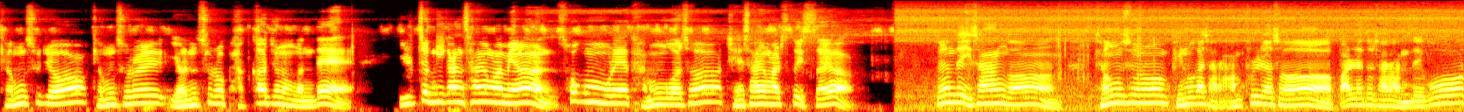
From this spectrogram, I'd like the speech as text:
경수죠. 경수를 연수로 바꿔주는 건데 일정 기간 사용하면 소금물에 담궈서 재사용할 수도 있어요. 그런데 이상한 건 경수는 비누가 잘 안 풀려서 빨래도 잘 안 되고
